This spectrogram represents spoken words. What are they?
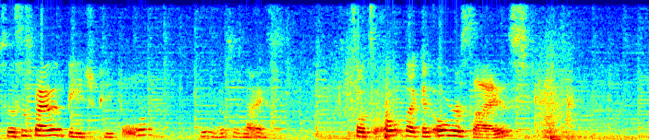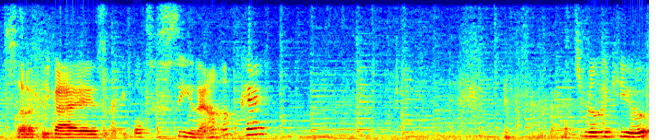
So this is by the beach people. Ooh, this is nice. So it's oh, like an oversized. So if you guys are able to see that, okay. It's really cute.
